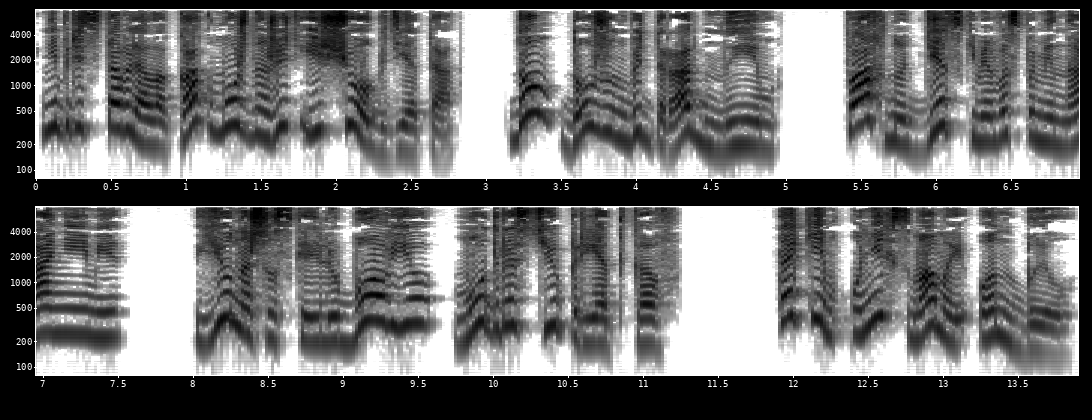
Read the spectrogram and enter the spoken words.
не представляла, как можно жить еще где-то. Дом должен быть родным, пахнуть детскими воспоминаниями, юношеской любовью, мудростью предков. Таким у них с мамой он был.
